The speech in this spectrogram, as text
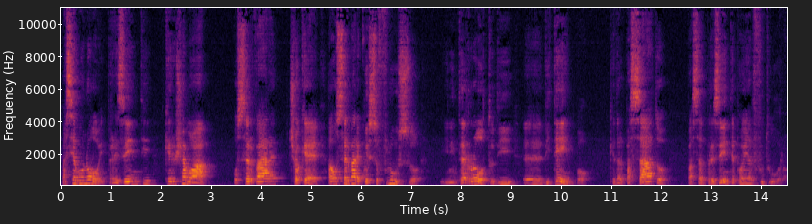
ma siamo noi presenti che riusciamo a osservare ciò che è, a osservare questo flusso ininterrotto di, eh, di tempo che dal passato passa al presente e poi al futuro.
